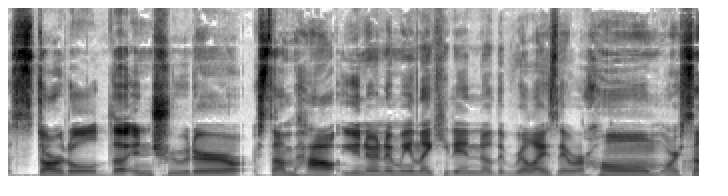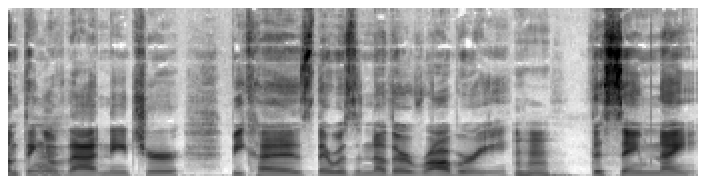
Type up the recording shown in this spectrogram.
startled the intruder somehow. You know what I mean? Like he didn't know that realize they were home or something Okay. of that nature because there was another robbery Mm-hmm. the same night.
